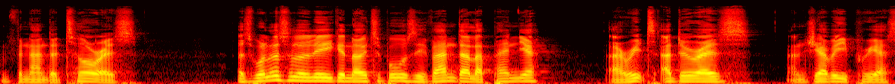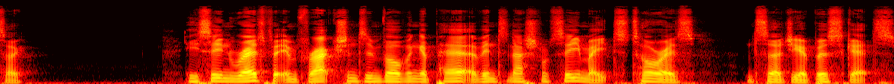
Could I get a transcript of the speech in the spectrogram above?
and Fernando Torres, as well as La Liga notables Ivan de la Peña, Aritz Aduriz, and Xabi Prieto. He's seen red for infractions involving a pair of international teammates, Torres and Sergio Busquets.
